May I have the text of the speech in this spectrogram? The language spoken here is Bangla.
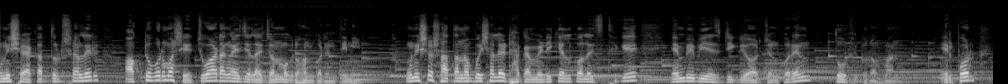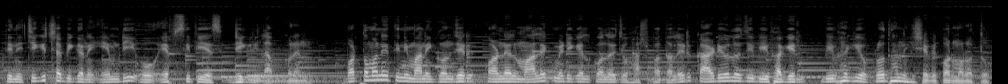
উনিশশো একাত্তর সালের অক্টোবর মাসে চুয়াডাঙ্গাই জেলায় জন্মগ্রহণ করেন তিনি। উনিশশো সাতানব্বই সালে ঢাকা মেডিকেল কলেজ থেকে এমবিবিএস ডিগ্রি অর্জন করেন তৌফিকুর রহমান। এরপর তিনি চিকিৎসা বিজ্ঞানে এমডি ও এফসিপিএস ডিগ্রি লাভ করেন। বর্তমানে তিনি মানিকগঞ্জের কর্নেল মালেক মেডিকেল কলেজ ও হাসপাতালের কার্ডিওলজি বিভাগের বিভাগীয় প্রধান হিসেবে কর্মরত।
